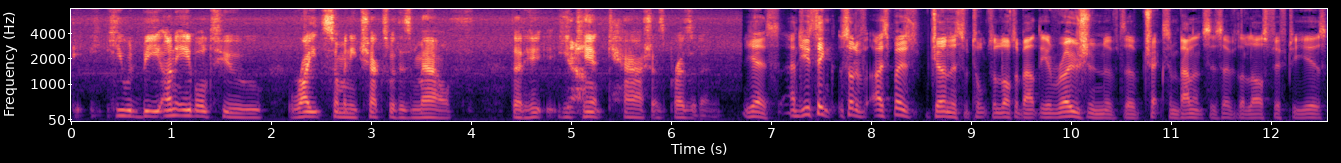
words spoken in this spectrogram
he would be unable to write so many checks with his mouth that he he yeah. can't cash as president. Yes, and do you think sort of? I suppose journalists have talked a lot about the erosion of the checks and balances over the last fifty years.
